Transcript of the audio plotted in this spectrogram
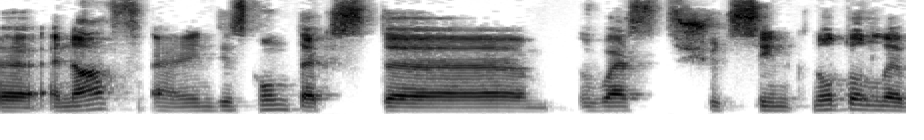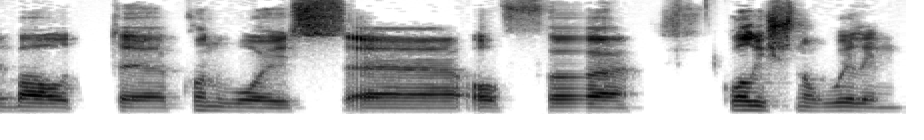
uh, enough. And in this context, uh, West should think not only about uh, convoys uh, of uh, coalition of willing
